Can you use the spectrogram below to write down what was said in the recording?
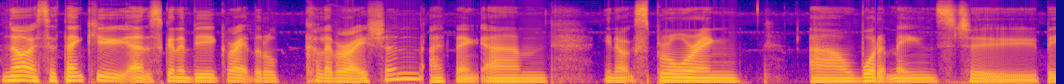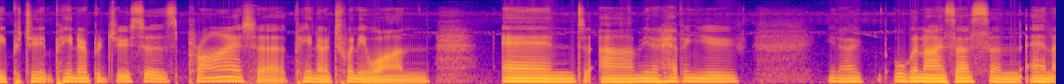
No, so thank you. And it's going to be a great little collaboration. I think, um, you know, exploring uh, what it means to be produ- Pinot producers prior to Pinot 21 and, um, you know, having you, you know, organise us and, and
